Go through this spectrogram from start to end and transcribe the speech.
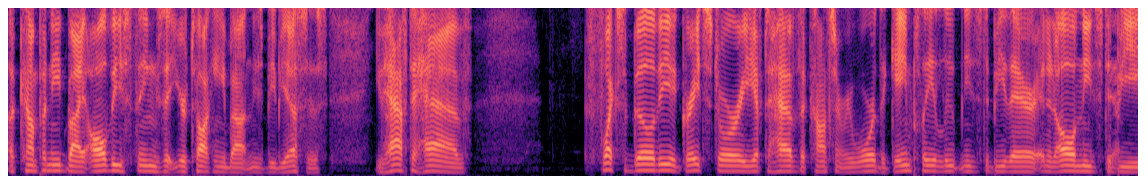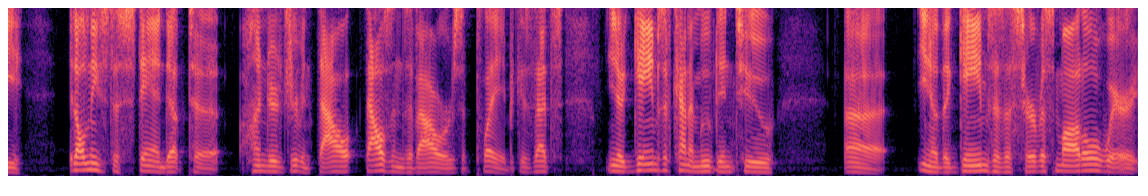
accompanied by all these things that you're talking about in these BBSs. You have to have flexibility, a great story. You have to have the constant reward. The gameplay loop needs to be there, and it all needs to Yeah. be. It all needs to stand up to hundreds or even thou- thousands of hours of play because that's you know games have kind of moved into uh, you know the games as a service model where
